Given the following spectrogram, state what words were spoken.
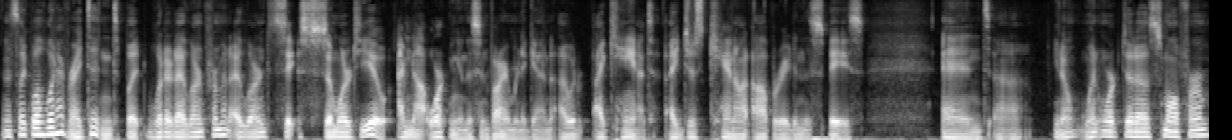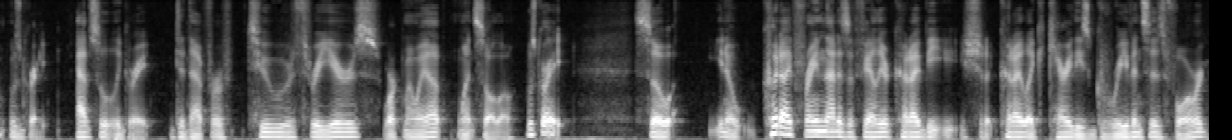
and it's like well whatever i didn't. But what did i learn from it? I learned similar to you. I'm not working in this environment again. I would i can't. I just cannot operate in this space and uh, you know went and worked at a small firm. It was great. Absolutely great. Did that for two or three years worked my way up went solo. It was great. So you know could i frame that as a failure? Could i be should could i like carry these grievances forward?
